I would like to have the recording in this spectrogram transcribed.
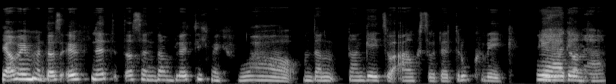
ja, wenn man das öffnet, dass man dann plötzlich merkt, wow, und dann, dann geht so auch so der Druck weg. Ja, genau.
